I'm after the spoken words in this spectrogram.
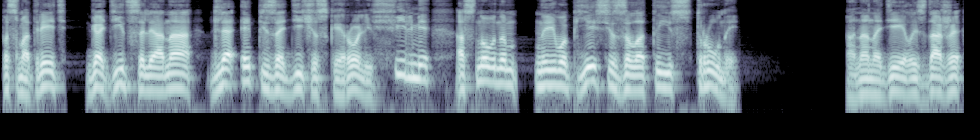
посмотреть, годится ли она для эпизодической роли в фильме, основанном на его пьесе «Золотые струны», Она надеялась даже,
